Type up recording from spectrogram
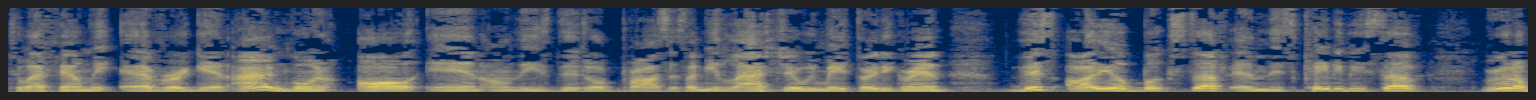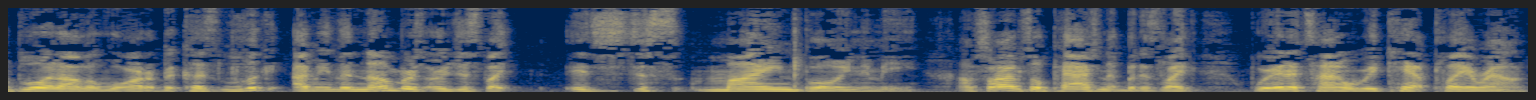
to my family ever again. I am going all in on these digital process. I mean, last year we made 30 grand. This audiobook stuff and this KDP stuff, we're going to blow it out of the water because look, I mean, the numbers are just like, it's just mind blowing to me. I'm sorry I'm so passionate, but it's like, we're in a time where we can't play around.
